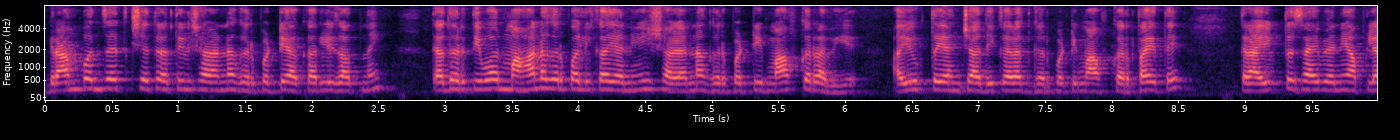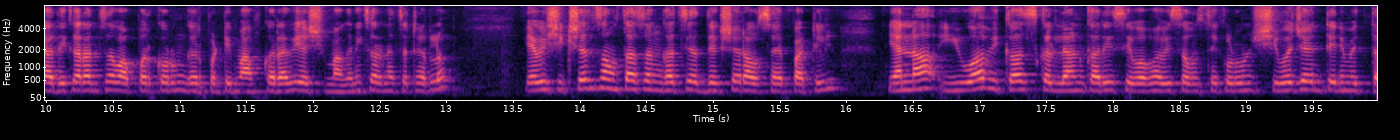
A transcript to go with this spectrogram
ग्रामपंचायत क्षेत्रातील शाळांना घरपट्टी आकारली जात नाही. त्या धर्तीवर महानगरपालिका यांनीही शाळांना घरपट्टी माफ करावी आयुक्त यांच्या अधिकारात घरपट्टी माफ करता येते. तर आयुक्त साहेब यांनी आपल्या अधिकारांचा वापर करून घरपट्टी माफ करावी अशी मागणी करण्याचं ठरलं. यावेळी शिक्षण संस्था संघाचे अध्यक्ष रावसाहेब पाटील यांना युवा विकास कल्याणकारी सेवाभावी संस्थेकडून शिवजयंतीनिमित्त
